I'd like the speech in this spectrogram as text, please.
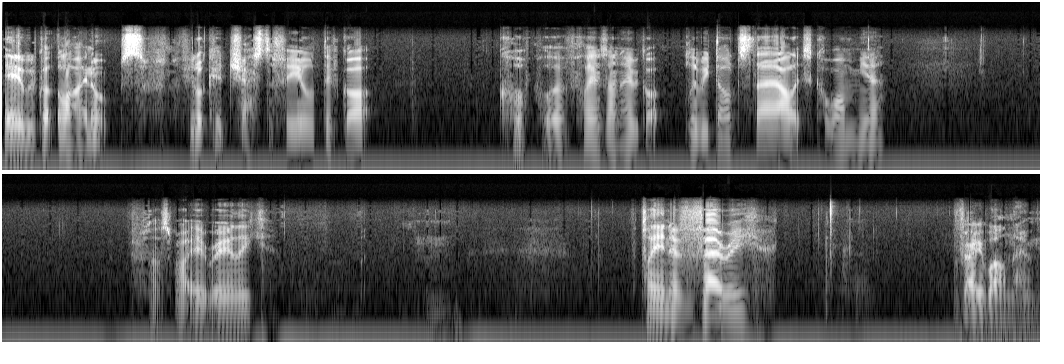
here we've got the lineups. If you look at Chesterfield, they've got a couple of players I know. We've got Louis Dodds there, Alex Kiwomya. That's about it, really. Playing a very, very well-known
